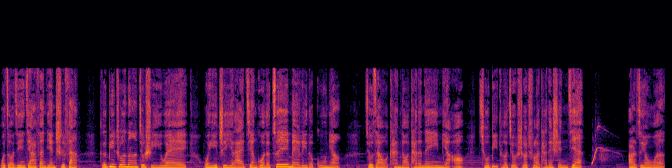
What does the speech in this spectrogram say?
我走进一家饭店吃饭，隔壁桌呢就是一位我一直以来见过的最美丽的姑娘。就在我看到她的那一秒，丘比特就射出了他的神箭。”儿子又问：“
